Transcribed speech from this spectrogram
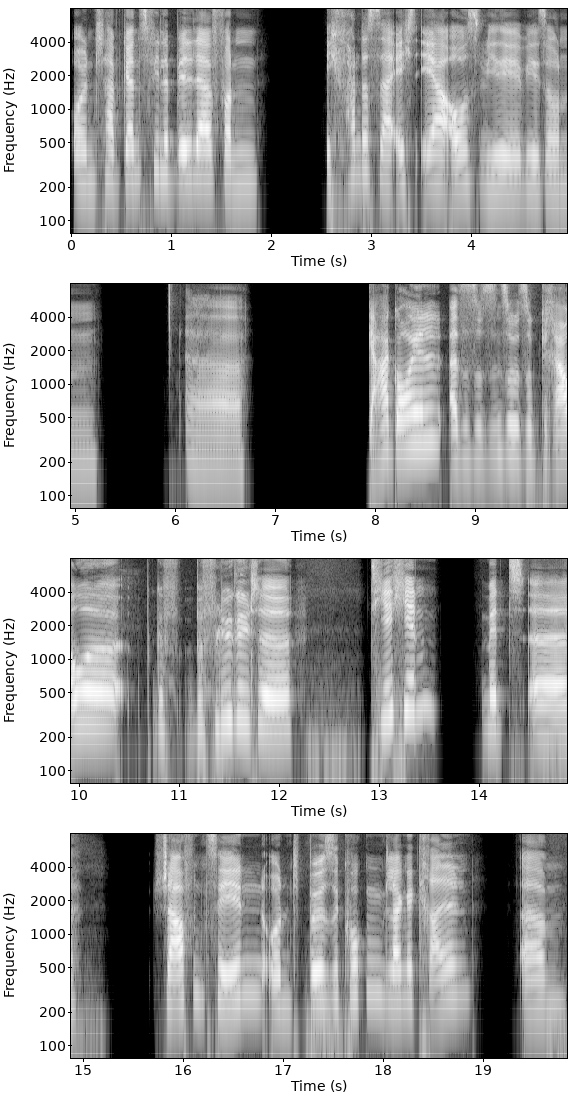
Und habe ganz viele Bilder von, ich fand, es sah echt eher aus wie, wie so ein äh, Gargoyle. Also so sind so, so graue, beflügelte Tierchen mit äh, scharfen Zähnen und böse gucken, lange Krallen. Ähm,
